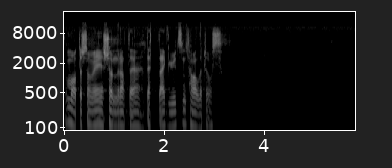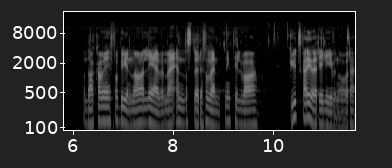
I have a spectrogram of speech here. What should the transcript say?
på måter som vi skjønner at det, dette er Gud som taler til oss. Og Da kan vi få begynne å leve med enda større forventning til hva Gud skal gjøre i livene våre.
